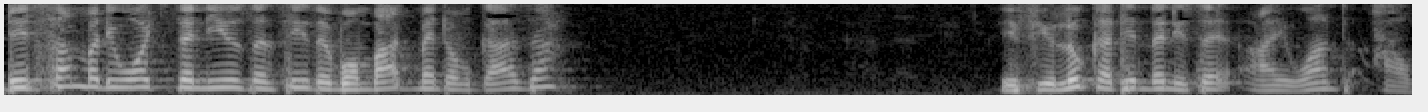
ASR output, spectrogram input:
Did somebody watch the news and see the bombardment of Gaza? If you look at it, then you say, I want out.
